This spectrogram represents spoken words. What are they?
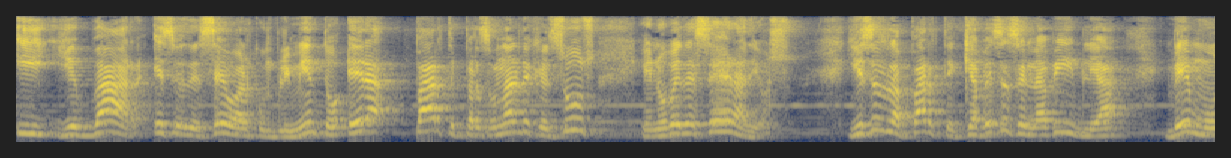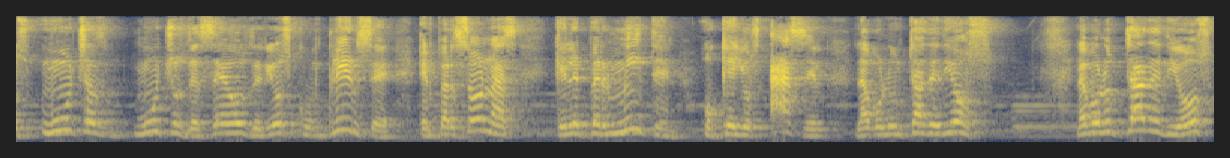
y llevar ese deseo al cumplimiento era parte personal de Jesús en obedecer a Dios. Y esa es la parte que a veces en la Biblia vemos muchos, muchos deseos de Dios cumplirse en personas que le permiten o que ellos hacen la voluntad de Dios. La voluntad de Dios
